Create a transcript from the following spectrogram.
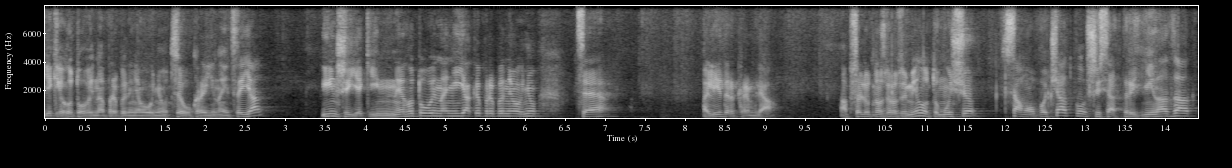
який готовий на припинення вогню, це Україна і це я. Інший, який не готовий на ніяке припинення вогню, це лідер Кремля. Абсолютно зрозуміло, тому що з самого початку, 63 дні назад,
